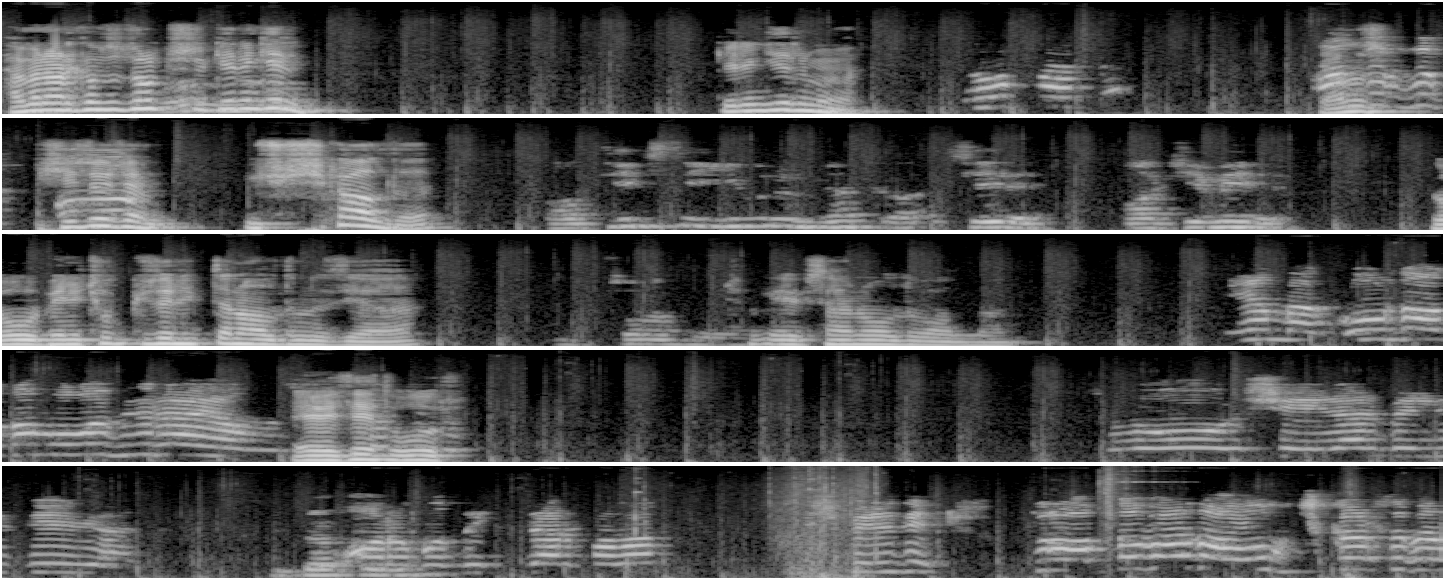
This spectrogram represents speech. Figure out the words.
Hemen arkamıza drop düştü gelin gelin. Gelin gelin hemen. Drop nerede? Ha, Yalnız dur, dur. bir şey söyleyeceğim. 3 kişi kaldı. 6x de iyi vuruyorum ya. ka- Şeyle. Yo beni çok güzel ipten aldınız ya. Son anda. ya. Çok efsane oldu vallahi. Hocam bak orada adam olabilir ha yalnız. Evet evet olur. Şimdi o şeyler belli değil yani. O arabadakiler falan hiç belli değil. Drop'ta var da avuk çıkarsa ben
